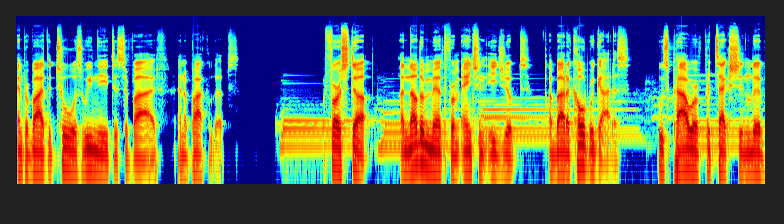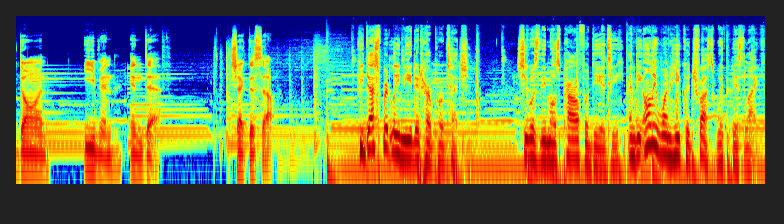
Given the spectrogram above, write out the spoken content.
and provide the tools we need to survive an apocalypse. First up, another myth from ancient Egypt about a cobra goddess whose power of protection lived on even in death. Check this out. He desperately needed her protection. She was the most powerful deity and the only one he could trust with his life.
